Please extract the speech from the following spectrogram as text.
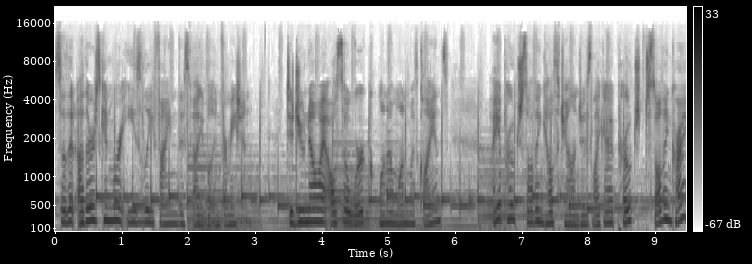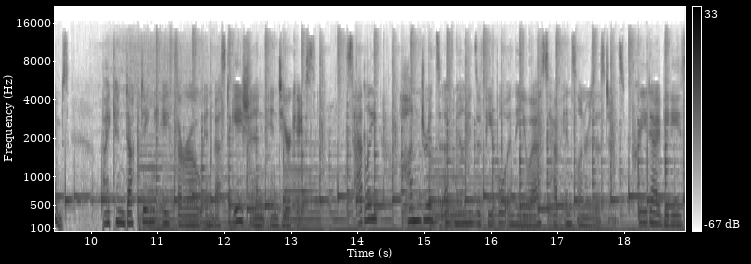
so that others can more easily find this valuable information. Did you know I also work one on one with clients? I approach solving health challenges like I approached solving crimes by conducting a thorough investigation into your case. Sadly, hundreds of millions of people in the US have insulin resistance, prediabetes,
